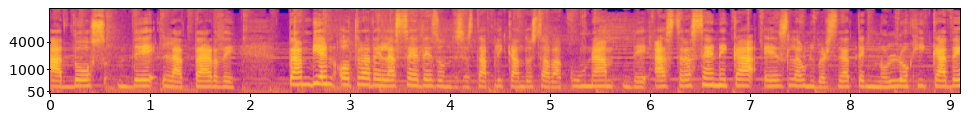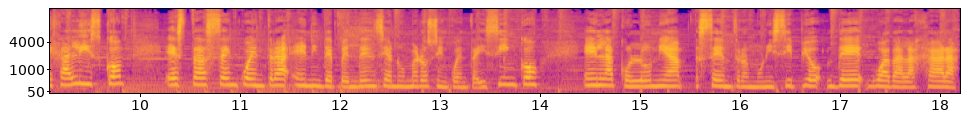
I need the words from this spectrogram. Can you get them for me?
a 2 de la tarde. También otra de las sedes donde se está aplicando esta vacuna de AstraZeneca es la Universidad Tecnológica de Jalisco. Esta se encuentra en Independencia número 55 en la colonia Centro, en municipio de Guadalajara.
